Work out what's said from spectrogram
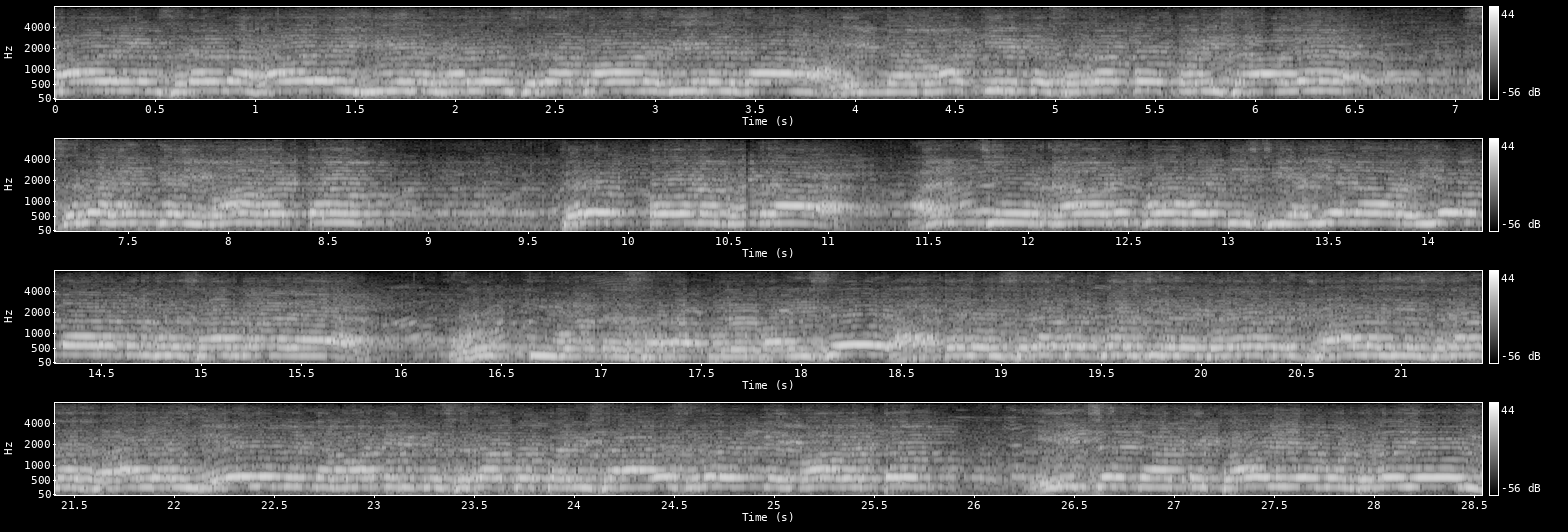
காலையும் சிறந்த காலை வீரர்களும் சிறப்பான வீரர்கள். இந்த மாட்டிற்கு சிறப்பு பரிசாக சிவகங்கை மாவட்டம் திருக்கோணம் என்ற அஞ்சூர் நாடு பூவண்டி ஸ்ரீ ஐயனார் ஐயவந்தாரம்மன் குழு சார்பாக நூத்தி ஒன்று சிறப்பு பரிசு. அத்தனை சிறப்பு பரிசுகளை பெறுவதற்கு காலையில் சிறந்த காலை மாட்டிற்கு சிறப்பு பரிசாக சிவகங்கை மாவட்டம் ஈச்சங்காட்டு காளியம்மன் துணையோடு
